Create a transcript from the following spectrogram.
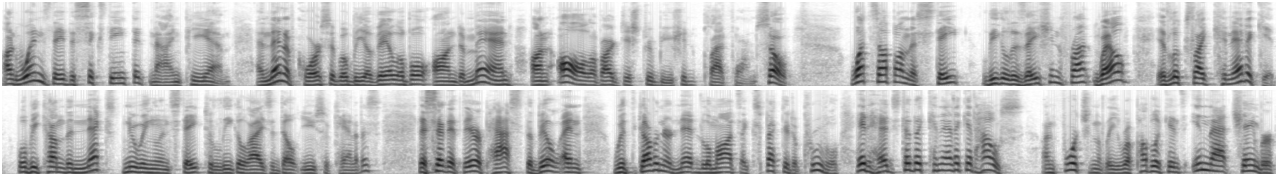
on Wednesday, the 16th at 9 p.m. And then, of course, it will be available on demand on all of our distribution platforms. So, what's up on the state legalization front? Well, it looks like Connecticut will become the next New England state to legalize adult use of cannabis. The Senate there passed the bill, and with Governor Ned Lamont's expected approval, it heads to the Connecticut House. Unfortunately, Republicans in that chamber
